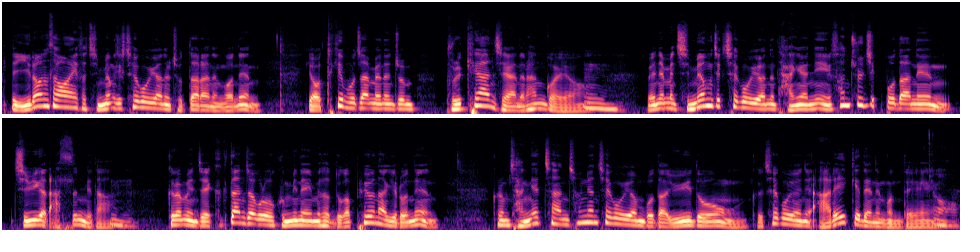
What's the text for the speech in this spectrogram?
근데 이런 상황에서 진명직 최고위원을 줬다라는 거는 어떻게 보자면은 좀 불쾌한 제안을 한 거예요. 음. 왜냐하면 진명직 최고위원은 당연히 선출직보다는 지위가 낮습니다. 음. 그러면 이제 극단적으로 국민의힘에서 누가 표현하기로는 그럼 장예찬 청년 최고위원보다 유이동 그 최고위원이 아래 있게 되는 건데 어.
